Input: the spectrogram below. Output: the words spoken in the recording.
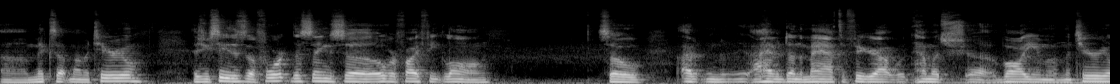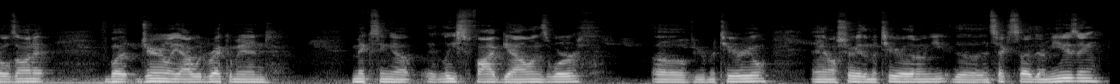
Uh, mix up my material. As you see, this is a fork. This thing's uh, over five feet long. So I, I, haven't done the math to figure out what, how much uh, volume of materials on it, but generally I would recommend mixing up at least five gallons worth of your material and I'll show you the material that I'm the insecticide that I'm using.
